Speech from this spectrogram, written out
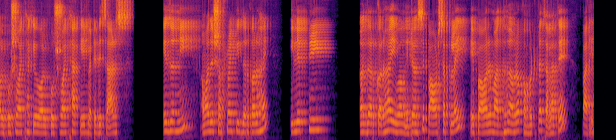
অল্প সময় থাকে, অল্প সময় থাকে, ব্যাটারি চার্জ। এই জন্যই আমাদের সবসময় কী দরকার হয়? ইলেকট্রিক দরকার হয় এবং এটা হচ্ছে পাওয়ার সাপ্লাই এই পাওয়ারের মাধ্যমে আমরা কম্পিউটারটা চালাতে পারি।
